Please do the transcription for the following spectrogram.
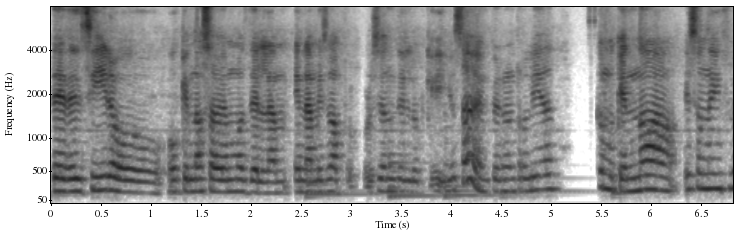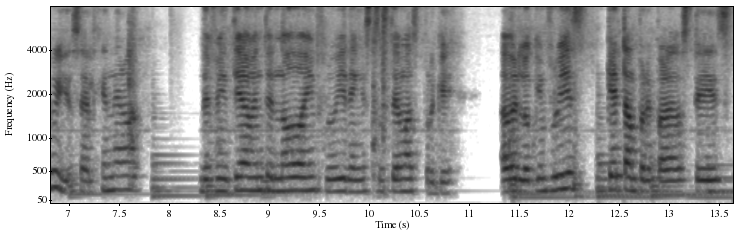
decir o, que no sabemos de la, en la misma proporción de lo que ellos saben, pero en realidad es como que no, eso no influye, o sea, el género definitivamente no va a influir en estos temas porque, a ver, lo que influye es qué tan preparado estés,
